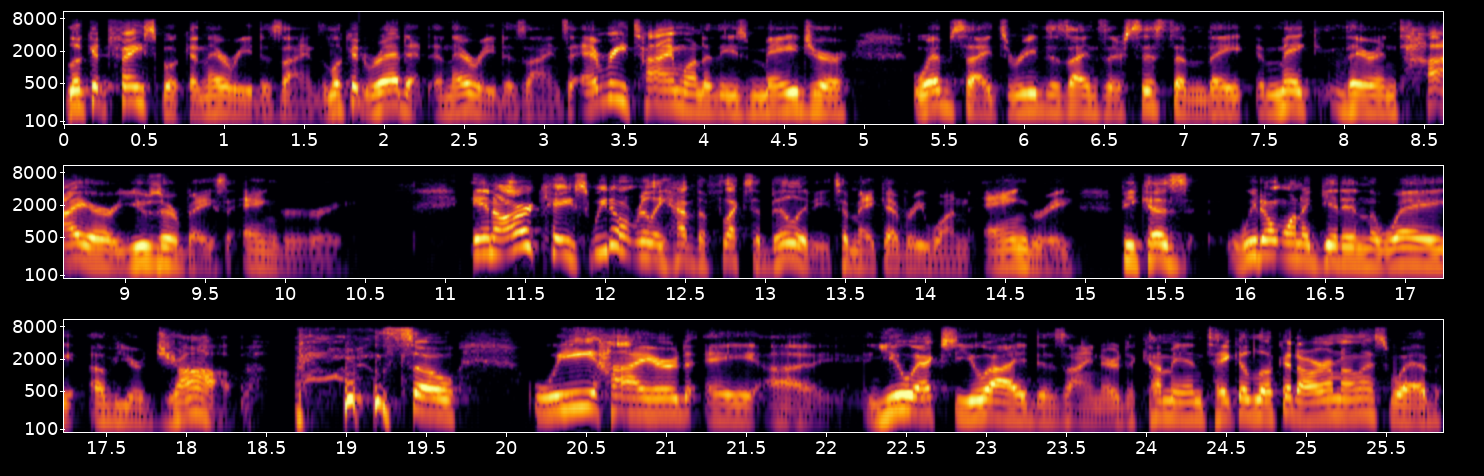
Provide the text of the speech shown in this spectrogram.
Look at Facebook and their redesigns. Look at Reddit and their redesigns. Every time one of these major websites redesigns their system, they make their entire user base angry. In our case, we don't really have the flexibility to make everyone angry because we don't want to get in the way of your job. so we hired a uh, UX UI designer to come in, take a look at RMLS Web,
